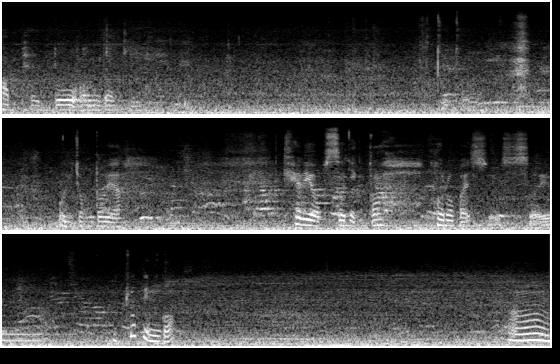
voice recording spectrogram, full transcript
앞에 또 언덕이 두둥 뭐이 정도야. 캐리 없으니까 걸어갈 수 있어요. 이쪽인가? 아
